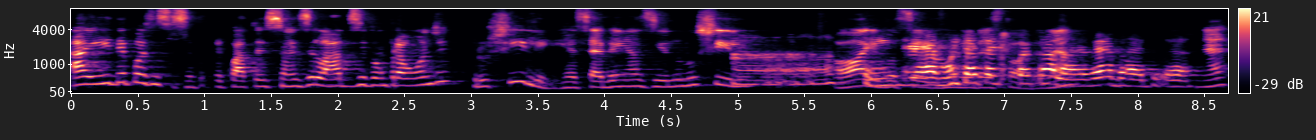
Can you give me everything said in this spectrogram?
aí depois em 64 eles são exilados e vão para onde? Para o Chile, recebem asilo no Chile. Ah, Olha, você é, muita gente história, foi para né? lá, é verdade. É. Né?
